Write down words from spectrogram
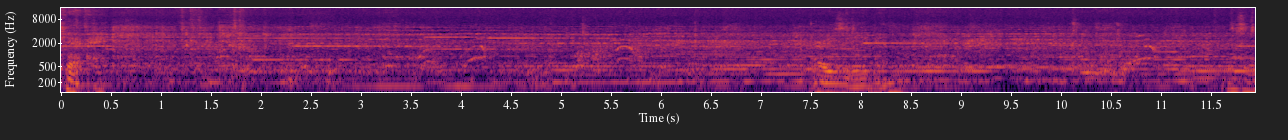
Okay. Where is it even? This is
